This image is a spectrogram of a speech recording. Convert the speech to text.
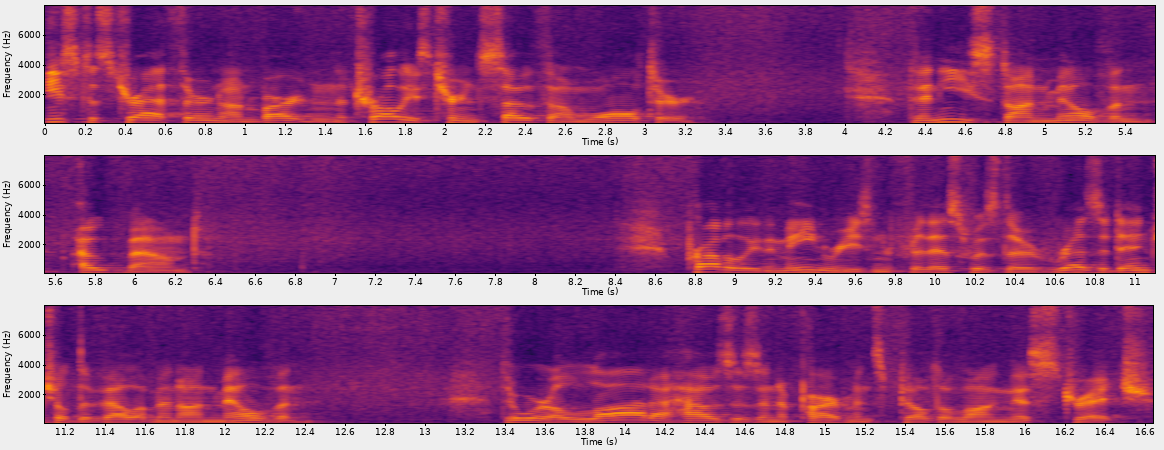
East of Strathearne on Barton, the trolleys turned south on Walter, then east on Melvin, outbound. Probably the main reason for this was the residential development on Melvin. There were a lot of houses and apartments built along this stretch,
